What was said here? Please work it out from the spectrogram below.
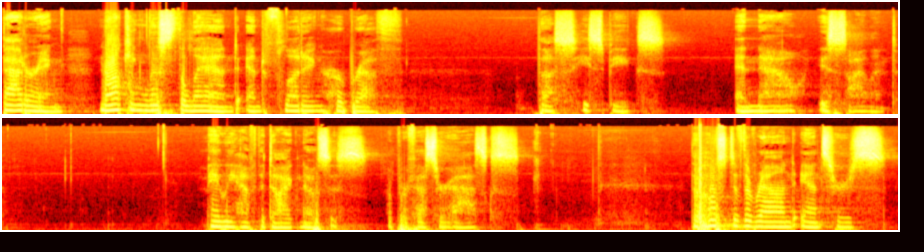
battering, knocking loose the land, and flooding her breath. Thus he speaks, and now is silent. May we have the diagnosis, a professor asks. The host of the round answers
